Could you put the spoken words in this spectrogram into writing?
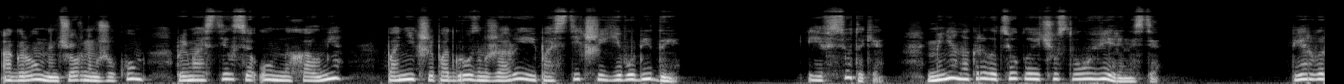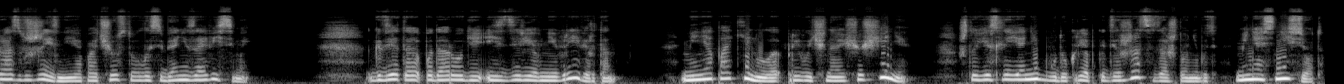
Огромным черным жуком примостился он на холме, поникший под грузом жары и постигший его беды. И все-таки меня накрыло теплое чувство уверенности. Первый раз в жизни я почувствовала себя независимой. Где-то по дороге из деревни в Ривертон меня покинуло привычное ощущение, что если я не буду крепко держаться за что-нибудь, меня снесет.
